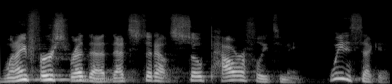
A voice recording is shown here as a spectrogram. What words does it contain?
When I first read that, that stood out so powerfully to me. Wait a second.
